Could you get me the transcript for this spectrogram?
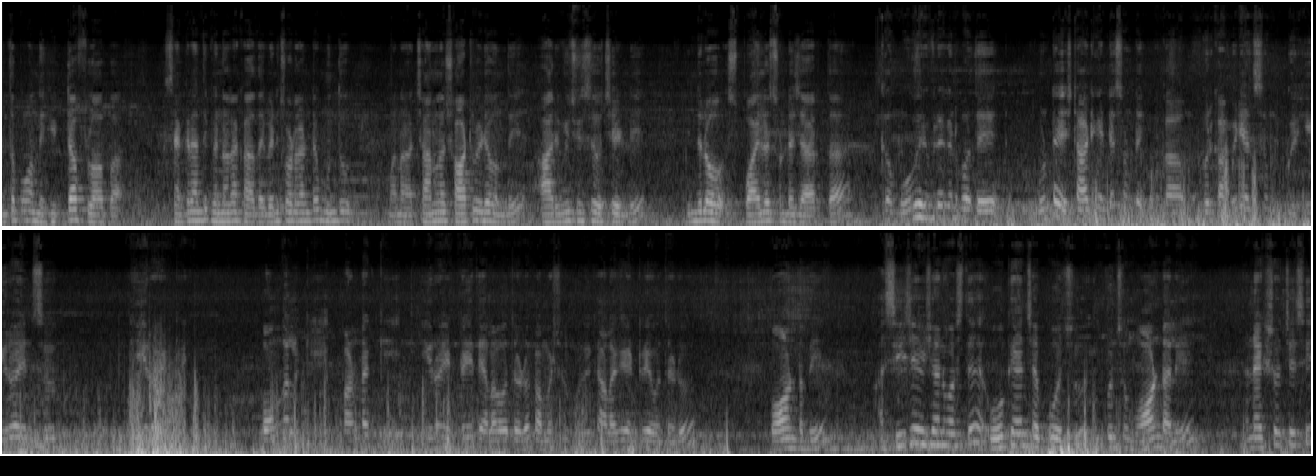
ఎంత బాగుంది? హిట్ ఆఫ్ ఫ్లాపా సంక్రాంతికి విన్నరా కాదా? ఇవన్నీ చూడాలంటే ముందు మన ఛానల్లో షార్ట్ వీడియో ఉంది. ఆ రివ్యూ చూసి వచ్చేయండి. ఇందులో స్పాయిలర్స్ ఉంటాయి జాగ్రత్త. ఇంకా మూవీ రివ్యూలోకి వెళ్ళిపోతే ఉంటాయి. స్టార్టింగ్ ఇంట్రెస్ట్ ఉంటాయి. ఒక ముగ్గురు కామెడియన్స్ ముగ్గురు హీరోయిన్స్ హీరో ఎంట్రీ పొంగల్కి పండక్కి హీరో ఎంట్రీ అయితే ఎలా అవుతాడో కమర్షియల్ మూవీకి అలాగే ఎంట్రీ అవుతాడు. బాగుంటుంది. ఆ సీజే విషయానికి వస్తే ఓకే అని చెప్పవచ్చు. ఇంకొంచెం బాగుండాలి. నెక్స్ట్ వచ్చేసి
